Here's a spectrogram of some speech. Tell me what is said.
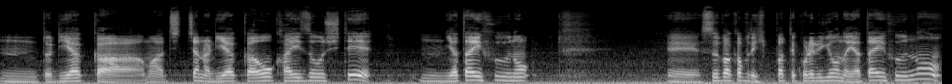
うんと、リアカー、まあちっちゃなリアカーを改造して、うん、屋台風の、えー、スーパーカブで引っ張ってこれるような屋台風の、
